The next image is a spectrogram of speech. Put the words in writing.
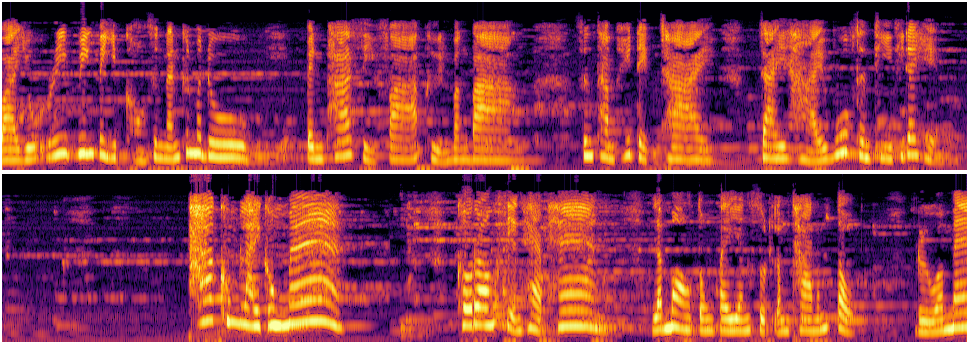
วายุรีบวิ่งไปหยิบของสิ่งนั้นขึ้นมาดู เป็นผ้าสีฟ้าผืนบางๆ ซึ่งทำให้เด็กชาย ใจหายวูบทันทีที่ได้เห็น ผ้าคลุมไหล่ของแม่ เขาร้องเสียงแหบแห้ง และมองตรงไปยังสุดลำธารน้ำตก หรือว่าแม่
